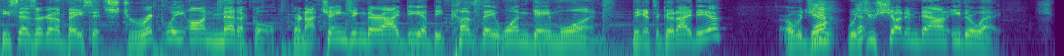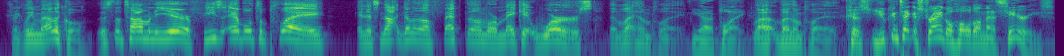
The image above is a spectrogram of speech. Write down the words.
He says they're going to base it strictly on medical. They're not changing their idea because they won game one. Think it's a good idea, or would you Yeah, would yeah. you shut him down either way? Strictly medical. This is the time of the year. If he's able to play and it's not going to affect them or make it worse, then let him play. You got to play Let, let him play. because you can take a stranglehold on that series.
